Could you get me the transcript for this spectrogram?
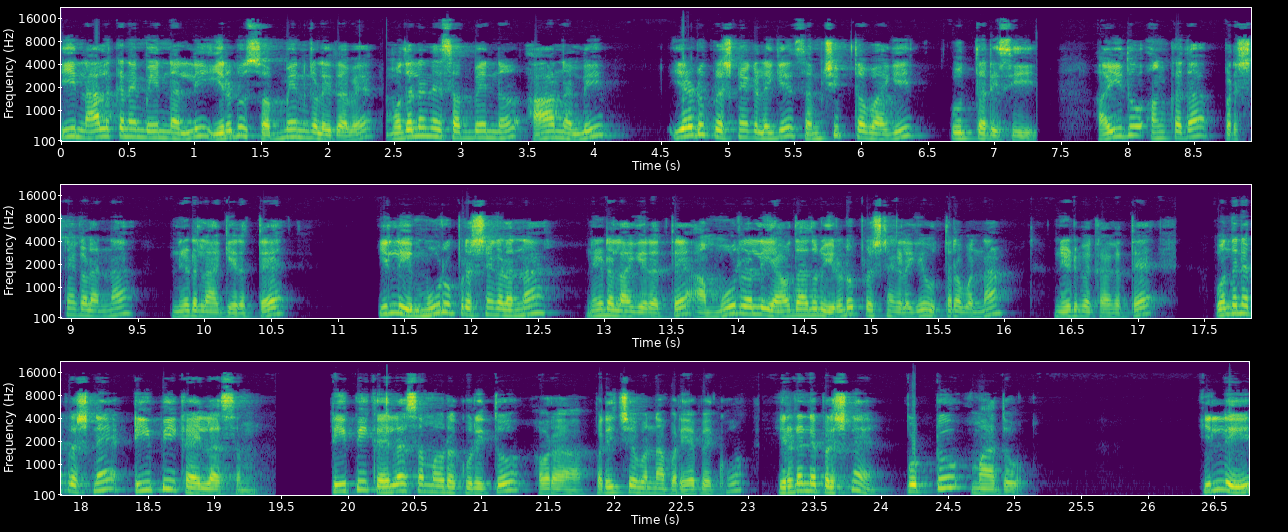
ಈ ನಾಲ್ಕನೇ ಮೇನ್ನಲ್ಲಿ ಎರಡು ಸಬ್ ಮೇನ್ಗಳಿದಾವೆ ಮೊದಲನೇ ಸಬ್ ಮೇನ್ ಆ ನಲ್ಲಿ ಎರಡು ಪ್ರಶ್ನೆಗಳಿಗೆ ಸಂಕ್ಷಿಪ್ತವಾಗಿ ಉತ್ತರಿಸಿ. ಐದು ಅಂಕದ ಪ್ರಶ್ನೆಗಳನ್ನು ನೀಡಲಾಗಿರುತ್ತೆ. ಇಲ್ಲಿ ಮೂರು ಪ್ರಶ್ನೆಗಳನ್ನು ನೀಡಲಾಗಿರುತ್ತೆ. ಆ ಮೂರರಲ್ಲಿ ಯಾವುದಾದ್ರೂ ಎರಡು ಪ್ರಶ್ನೆಗಳಿಗೆ ಉತ್ತರವನ್ನು ನೀಡಬೇಕಾಗತ್ತೆ. ಒಂದನೇ ಪ್ರಶ್ನೆ, T P Kailasam. T P Kailasam ಅವರ ಕುರಿತು ಅವರ ಪರಿಚಯವನ್ನ ಬರೆಯಬೇಕು. ಎರಡನೇ ಪ್ರಶ್ನೆ, ಪುಟ್ಟು ಮಾಧು ಇಲ್ಲಿ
